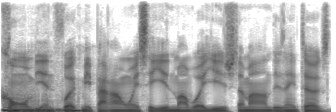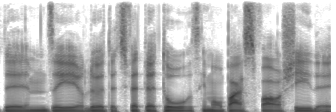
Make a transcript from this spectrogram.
combien de fois que mes parents ont essayé de m'envoyer justement en désintox, de me dire là, t'as-tu fait le tour? Tu sais, mon père se fâché de,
